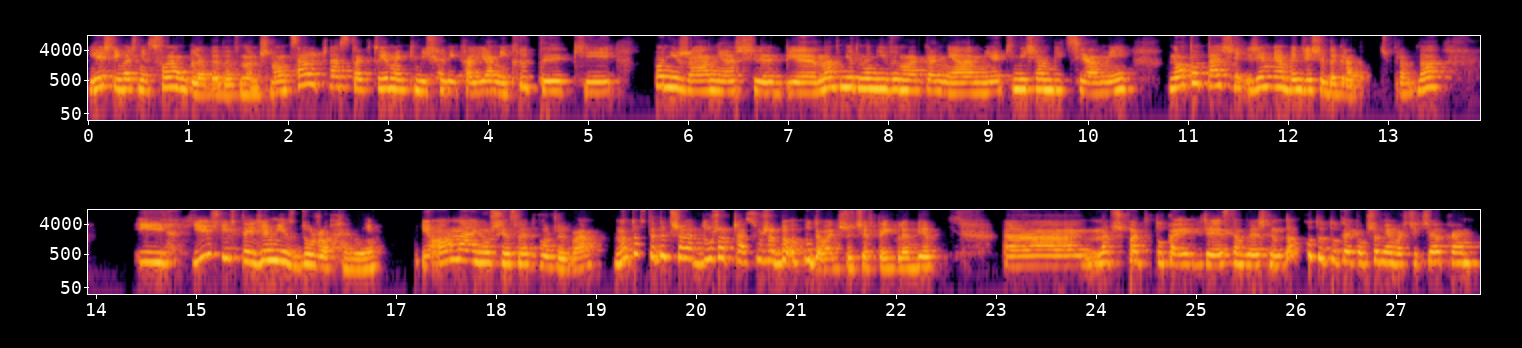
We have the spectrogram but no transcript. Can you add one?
jeśli właśnie swoją glebę wewnętrzną cały czas traktujemy jakimiś chemikaliami krytyki, poniżania siebie, nadmiernymi wymaganiami, jakimiś ambicjami, no to ta ziemia będzie się degradować, prawda? I jeśli w tej ziemi jest dużo chemii i ona już jest ledwo żywa, no to wtedy trzeba dużo czasu, żeby odbudować życie w tej glebie. Na przykład tutaj, gdzie jestem w leśnym domku, to tutaj poprzednia właścicielka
